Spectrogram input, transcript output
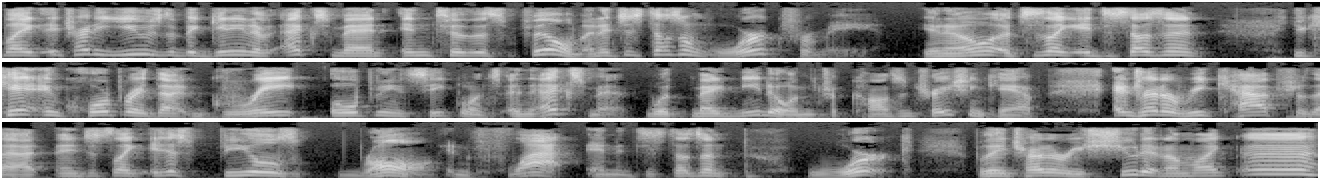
like they try to use the beginning of X Men into this film, and it just doesn't work for me. You know, it's just like it just doesn't. You can't incorporate that great opening sequence in X Men with Magneto in the concentration camp and try to recapture that, and just like it just feels wrong and flat, and it just doesn't work. But they try to reshoot it, and I'm like, eh,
